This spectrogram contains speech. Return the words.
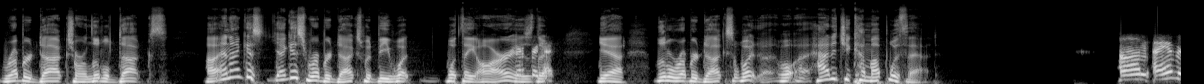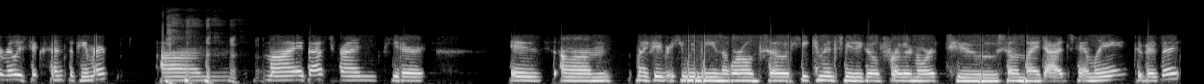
rubber ducks or little ducks? Uh, and I guess I guess rubber ducks would be what what they are. is Rubber that ducks. yeah, little rubber ducks. What? Well, how did you come up with that? Um, I have a really sick sense of humor. Um, my best friend Peter is um, my favorite human being in the world. So he convinced me to go further north to some of my dad's family to visit,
